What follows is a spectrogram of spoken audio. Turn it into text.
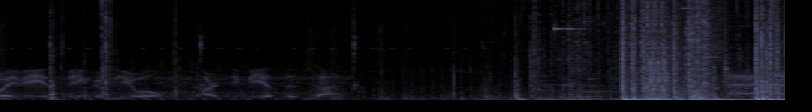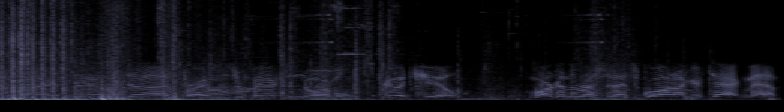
UAV is bingo fuel. RTB at this time. And fire sales done. Prices are back to normal. Good kill. Marking the rest of that squad on your tac map.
